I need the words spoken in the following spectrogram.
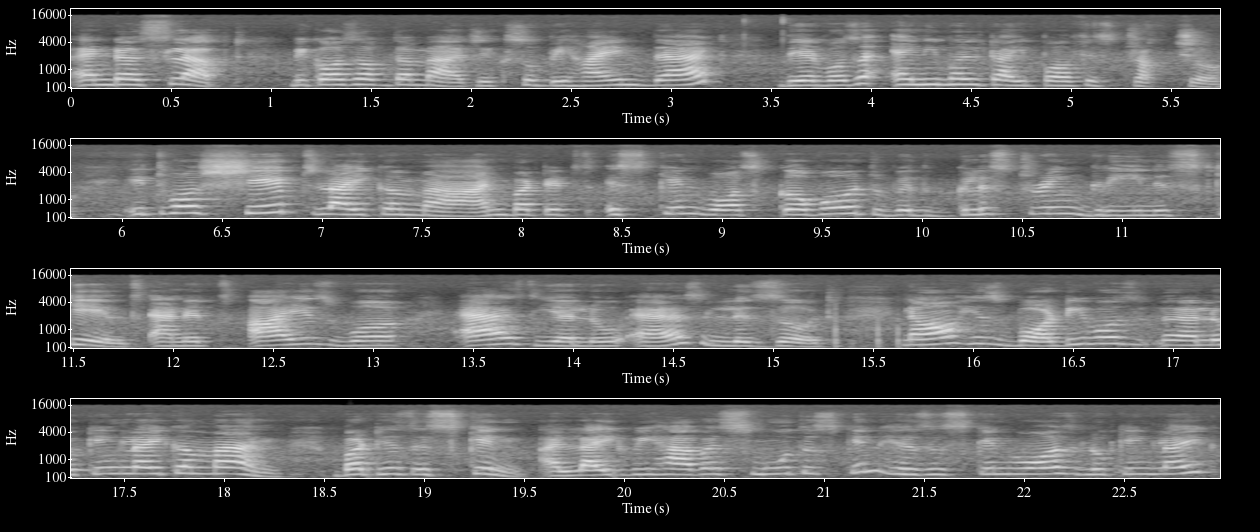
and uh, slept because of the magic. So behind that there was an animal type of structure. It was shaped like a man but its skin was covered with glistering green scales and its eyes were as yellow as lizard. Now his body was uh, looking like a man but his skin uh, like we have a smooth skin his skin was looking like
